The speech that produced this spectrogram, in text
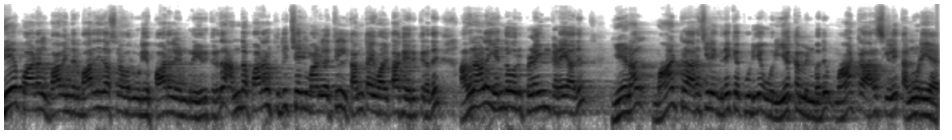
இதே பாடல் பாவேந்தர் பாரதிதாசன் அவர்களுடைய பாடல் என்று இருக்கிறது. அந்த பாடல் புதுச்சேரி மாநிலத்தில் தமிழ்தாய் வாழ்த்தாக இருக்கிறது. அதனால எந்த ஒரு பிழையும் கிடையாது. ஏனால் மாற்று அரசியலை விதைக்கக்கூடிய ஒரு இயக்கம் என்பது மாற்று அரசியலை தன்னுடைய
